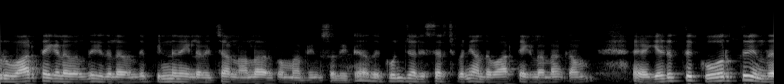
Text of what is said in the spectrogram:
ஒரு வார்த்தைகளை வந்து இதில் வந்து பின்னணியில் வச்சா நல்லா இருக்கும் அப்படின்னு சொல்லிட்டு அது கொஞ்சம் ரிசர்ச் பண்ணி அந்த வார்த்தைகளெல்லாம் கம் எடுத்து கோர்த்து இந்த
